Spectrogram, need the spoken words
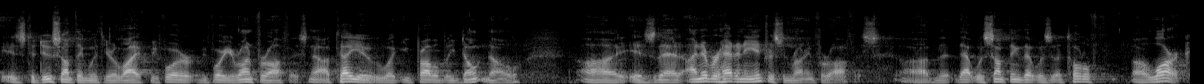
is to do something with your life before, before you run for office. Now, I'll tell you what you probably don't know uh, is that I never had any interest in running for office. Uh, that, that, was something that was a total uh, lark.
